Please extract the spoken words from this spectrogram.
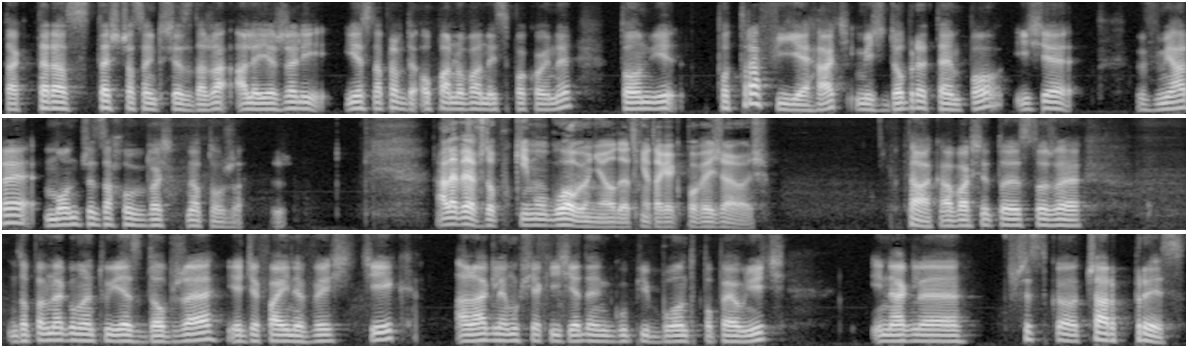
Tak, teraz też czasami to się zdarza, ale jeżeli jest naprawdę opanowany i spokojny, to on je, potrafi jechać i mieć dobre tempo i się w miarę mądrze zachowywać na torze. Ale wiesz, dopóki mu głowy nie odetchnie, tak jak powiedziałeś. Tak, a właśnie to jest to, że do pewnego momentu jest dobrze, jedzie fajny wyścig, a nagle musi jakiś jeden głupi błąd popełnić i nagle wszystko czar prys.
